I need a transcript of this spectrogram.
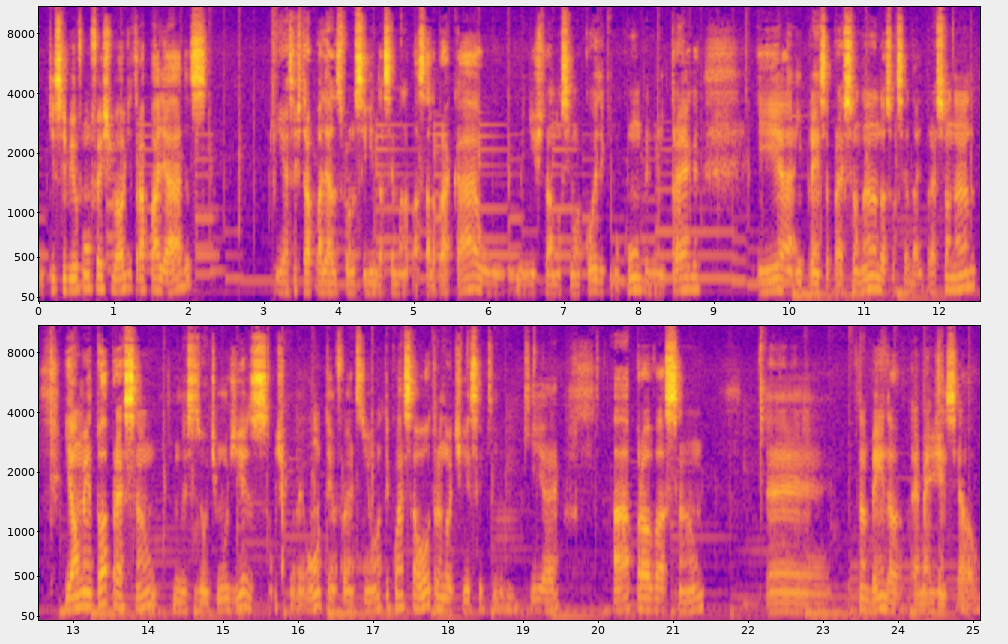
o que se viu foi um festival de trapalhadas E essas atrapalhadas foram seguindo da semana passada para cá. O ministro anuncia uma coisa que não cumpre, não entrega, e a imprensa pressionando, a sociedade pressionando, e aumentou a pressão nesses últimos dias, acho que ontem, foi antes de ontem, com essa outra notícia aqui, que é a aprovação é, também da emergencial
